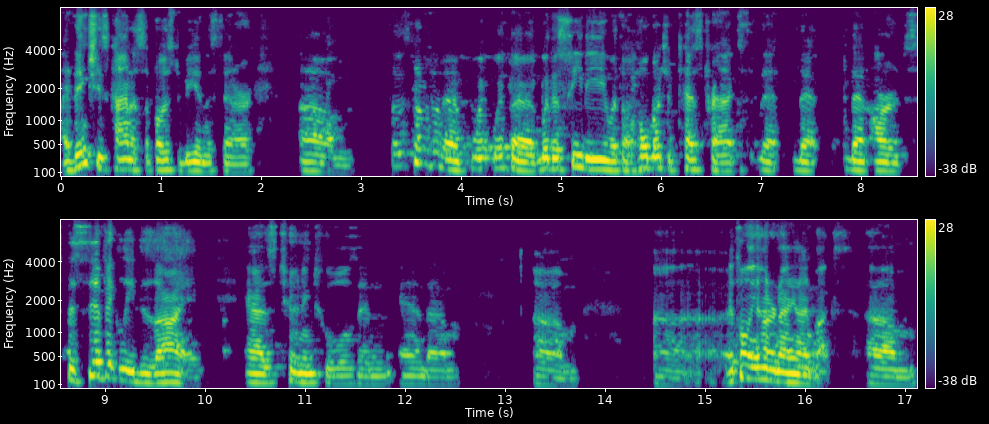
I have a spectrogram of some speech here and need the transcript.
I think she's kind of supposed to be in the center. Um, so this comes with a with, a with a CD with a whole bunch of test tracks that that that are specifically designed as tuning tools and and um, um, uh, it's only 199 bucks. Um,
